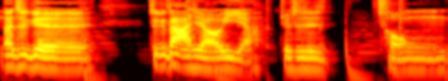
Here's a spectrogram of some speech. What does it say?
那这个这个大交易啊，就是从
